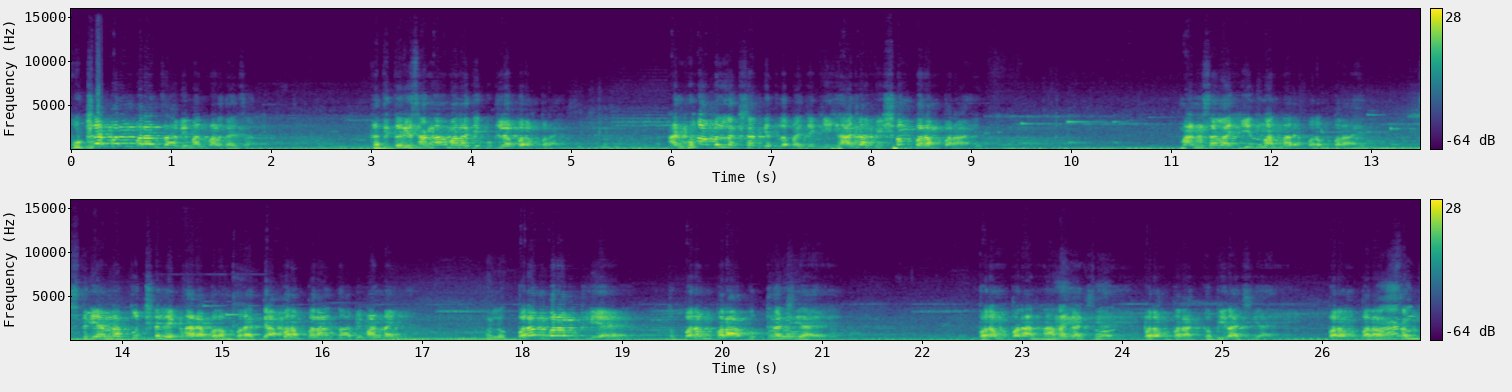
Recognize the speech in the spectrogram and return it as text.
कुठल्या परंपरांचा अभिमान बाळगायचा? कधीतरी सांगा मला की कुठल्या परंपरा आहेत? आणि म्हणून आपण लक्षात घेतलं पाहिजे की ह्या ज्या विषम परंपरा आहेत माणसाला हीन मानणाऱ्या परंपरा आहेत स्त्रियांना तुच्छ लेखणाऱ्या परंपरा आहेत. त्या परंपरांचा अभिमान नाही परंपरा कुठली आहे? तर परंपरा बुद्धाची आहे. परंपरा नानकाची आहे. परंपरा कबीराची आहे. परंपरा संत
